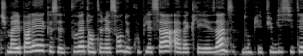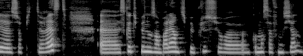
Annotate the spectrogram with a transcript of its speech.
tu m'avais parlé que ça pouvait être intéressant de coupler ça avec les ads, donc les publicités sur Pinterest. Est-ce que tu peux nous en parler un petit peu plus sur comment ça fonctionne?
